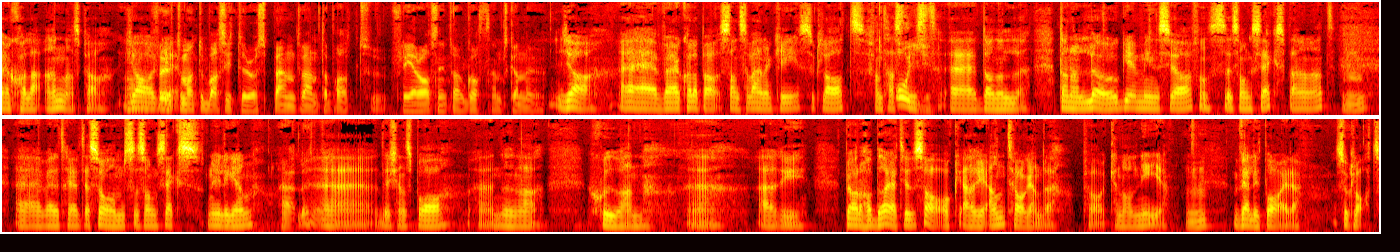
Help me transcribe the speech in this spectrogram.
Vad jag kollar annars på. Ja, jag, Förutom att du bara sitter och spänt väntar på att fler avsnitt av Gotham ska nu. Ja, eh, vad jag kollar på. Sons of Anarchy såklart. Fantastiskt. Eh, Donald, Donald Logue minns jag från säsong 6 bland annat. Mm. Eh, väldigt trevligt. Jag såg om säsong 6 nyligen. Härligt. Eh, det känns bra eh, nu när sjuan eh, är i, både har börjat i USA och är i antagande på kanal 9. Mm. Väldigt bra är det, såklart.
